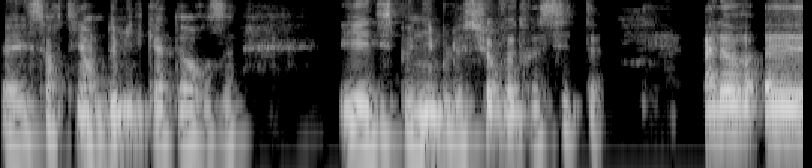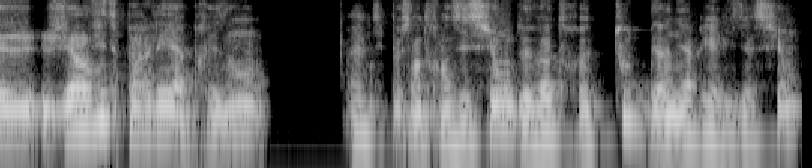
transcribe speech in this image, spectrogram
est sorti en 2014 et est disponible sur votre site. Alors, euh, j'ai envie de parler à présent, un petit peu sans transition, de votre toute dernière réalisation,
